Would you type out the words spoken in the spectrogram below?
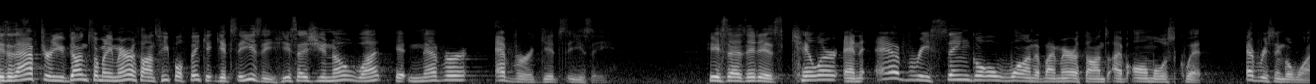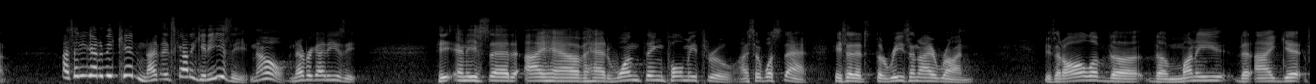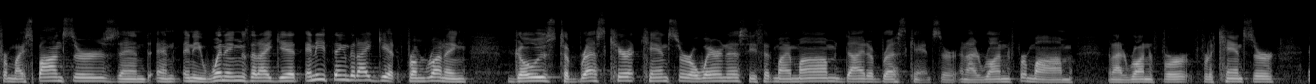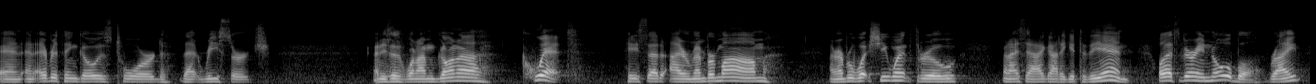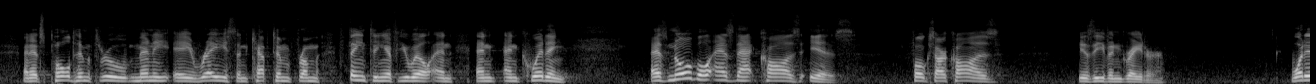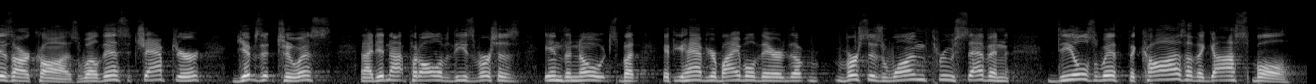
He says, after you've done so many marathons, people think it gets easy. He says, you know what? It never, ever gets easy. He says, it is killer, and every single one of my marathons, I've almost quit. Every single one. I said, you got to be kidding. It's got to get easy. No, never got easy. He, and he said, I have had one thing pull me through. I said, what's that? He said, it's the reason I run. He said, all of the, the money that I get from my sponsors and, and any winnings that I get, anything that I get from running goes to breast cancer awareness. He said, my mom died of breast cancer, and I run for mom, and I run for, for cancer, and, and everything goes toward that research. And he says, when I'm going to quit, he said, I remember mom. I remember what she went through, and I said, I got to get to the end. Well, that's very noble, right? And it's pulled him through many a race and kept him from fainting, if you will, and, and, and quitting. As noble as that cause is, folks, our cause is even greater. What is our cause? Well, this chapter gives it to us. And I did not put all of these verses in the notes, but if you have your Bible there, the verses 1 through 7 deals with the cause of the gospel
